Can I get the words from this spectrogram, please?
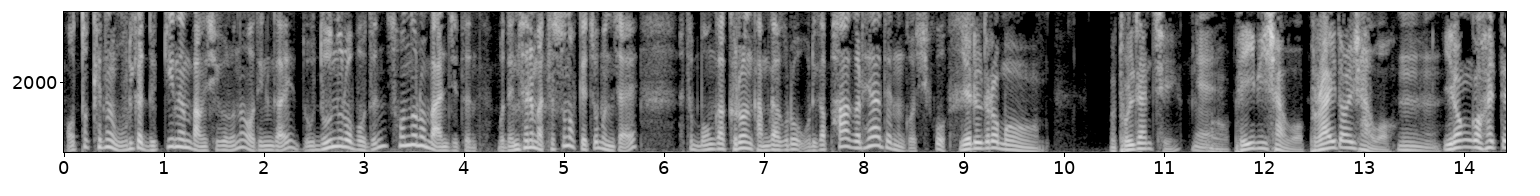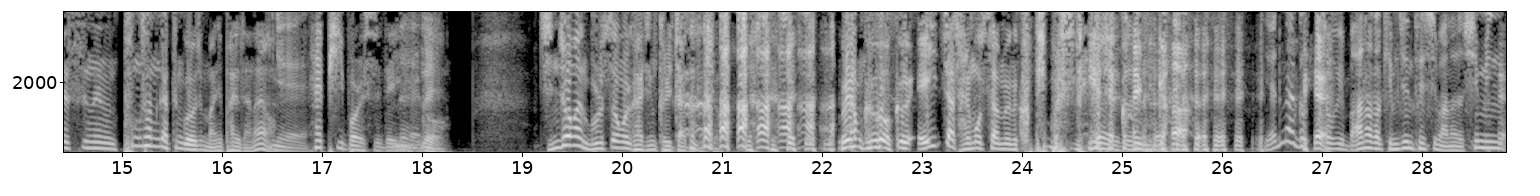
어떻게든 우리가 느끼는 방식으로는 어딘가에 누- 눈으로 보든 손으로 만지든 뭐 냄새를 맡을 수는 없겠죠 문자에. 하여튼 뭔가 그런 감각으로 우리가 파악을 해야 되는 것이고. 예를 들어 뭐, 뭐 돌잔치, 예. 뭐 baby shower, bridal shower 음. 이런 거 할 때 쓰는 풍선 같은 거 요즘 많이 팔잖아요. 예. happy birthday 네. 이거. 네. 진정한 물성을 가진 글자들이죠. 왜냐면 그거 그 A자 잘못 사면 happy birthday가 네, 될거 그- 아닙니까? 옛날 그 예. 저기 만화가 김진태 씨 만화 시민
